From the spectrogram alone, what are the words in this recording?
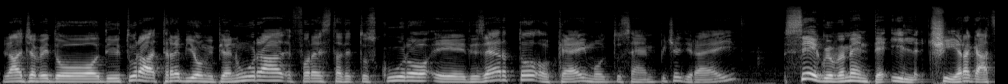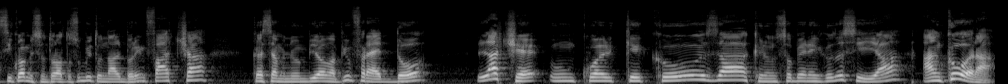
Là già vedo addirittura tre biomi, pianura, foresta, tetto scuro e deserto. Ok, molto semplice direi. Segue ovviamente il C, ragazzi. Qua mi sono trovato subito un albero in faccia. Qua siamo in un bioma più freddo. Là c'è un qualche cosa che non so bene che cosa sia. Ancora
